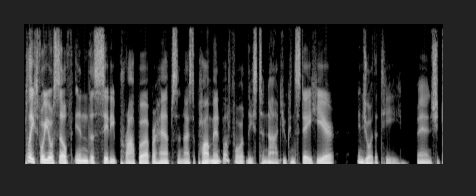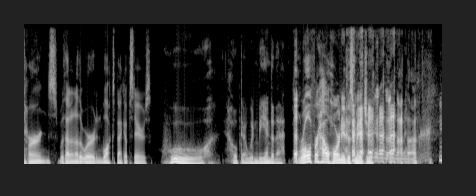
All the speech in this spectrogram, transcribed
place for yourself in the city proper, perhaps a nice apartment, but for at least tonight, you can stay here. Enjoy the tea. And she turns without another word and walks back upstairs. Ooh, hoped I wouldn't be into that. Roll for how horny this made you.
